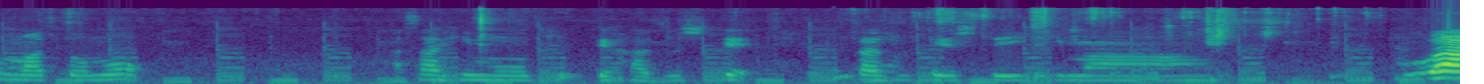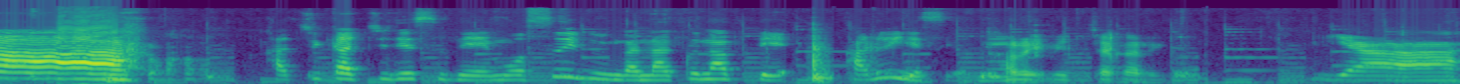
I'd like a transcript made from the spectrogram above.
トマトも、麻紐を切って外して、深漬けしていきます。うわーカチカチですね。もう水分がなくなって軽いですよね。軽い、めっちゃ軽い。いや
